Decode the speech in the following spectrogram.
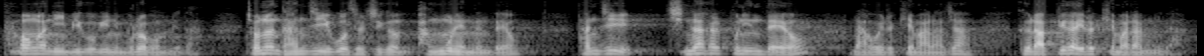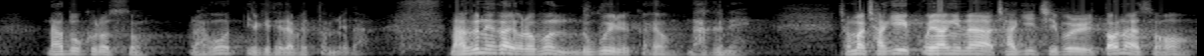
당황한 이 미국인이 물어봅니다. 저는 단지 이곳을 지금 방문했는데요. 단지 지나갈 뿐인데요. 라고 이렇게 말하자 그 라삐가 이렇게 말합니다. 나도 그렇소. 라고 이렇게 대답했답니다. 나그네가 여러분 누구일까요? 나그네. 정말 자기 고향이나 자기 집을 떠나서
